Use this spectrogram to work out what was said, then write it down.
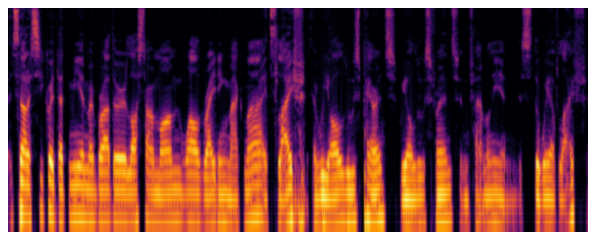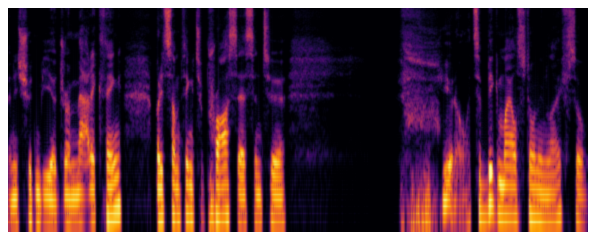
it's not a secret that me and my brother lost our mom while writing magma. It's life. We all lose parents. We all lose friends and family and this is the way of life and it shouldn't be a dramatic thing but it's something to process and to you know it's a big milestone in life. So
